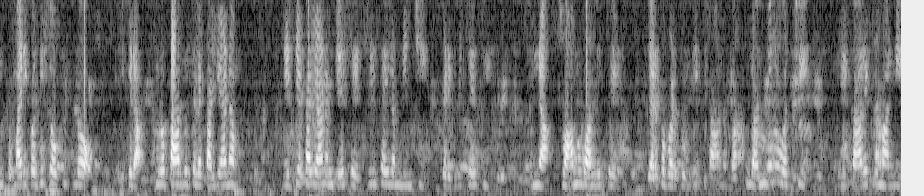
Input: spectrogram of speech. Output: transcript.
ఇంకా మరికొద్ది సోకిట్లో ఇక్కడ శివపార్వతుల కళ్యాణం నిత్య కళ్యాణం చేసే శ్రీశైలం నుంచి ఇక్కడికి విచ్చేసి ఉన్న స్వామి వాళ్ళచే జరపబడుతుంది. కావున భక్తులందరూ వచ్చి ఈ కార్యక్రమాన్ని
